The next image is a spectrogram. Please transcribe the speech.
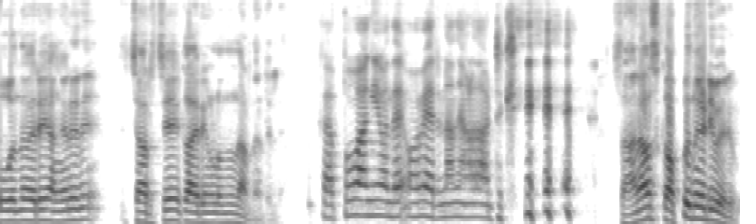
പോകുന്നവരെ അങ്ങനെ ഒരു ചർച്ച കാര്യങ്ങളൊന്നും നടന്നിട്ടില്ല. കപ്പ് വാങ്ങി വന്ന വരണം ഞങ്ങളുടെ നാട്ടിലേക്ക് സാനാസ് കപ്പ് നേടി വരും.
